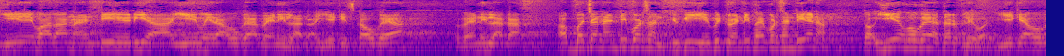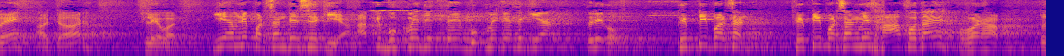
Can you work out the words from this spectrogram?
ये वाला नाइन्टी एरिया ये मेरा हो गया वेनिला का. ये किसका हो गया? वेनिला का. अब बचा 90 परसेंट क्योंकि ये भी 25 परसेंट ही है ना. तो ये हो गए अदर फ्लेवर ये क्या हो गए? अदर फ्लेवर ये हमने परसेंटेज से किया. आपकी बुक में देखते हैं बुक में कैसे किया? तो देखो 50 percent fifty percent means half होता है वन हाफ़ तो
